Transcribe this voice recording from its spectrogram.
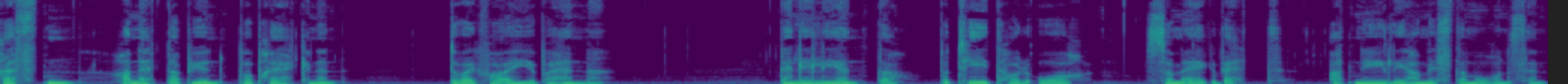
Presten har nettopp begynt på prekenen, da jeg får øye på henne. Den lille jenta på ti-tolv år som jeg vet at nylig har mista moren sin.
